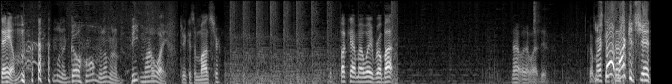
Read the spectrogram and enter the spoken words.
Damn. I'm gonna go home and I'm gonna beat my wife. Drinking some monster. Get the fuck out of my way, robot. Not what I want to do. Quit You marking stop stuff. marking shit.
